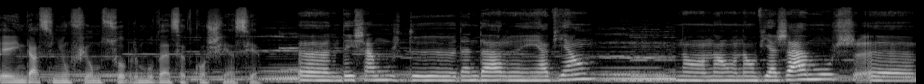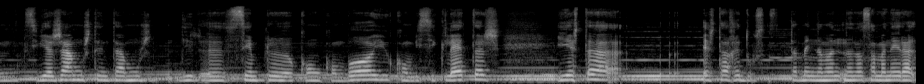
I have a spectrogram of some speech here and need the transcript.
é ainda assim um filme sobre mudança de consciência. Uh, deixamos de, de, andar em avião, não, não, não viajamos. Uh, se viajamos, tentamos ir uh, sempre com comboio, com bicicletas. E esta, esta redução também na, na, nossa maneira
